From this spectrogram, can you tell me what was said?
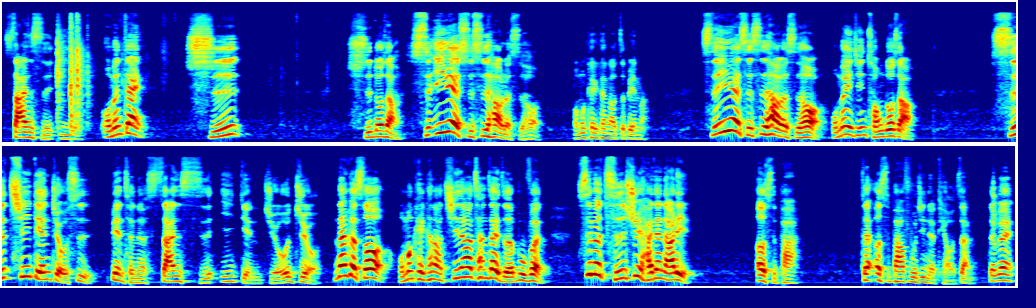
三十一。我们在十。十多少？十一月十四号的时候，我们可以看到这边嘛。十一月十四号的时候，我们已经从多少？十七点九四变成了三十一点九九。那个时候，我们可以看到其他参赛者的部分是不是持续还在哪里？二十趴，在二十趴附近的挑战，对不对？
